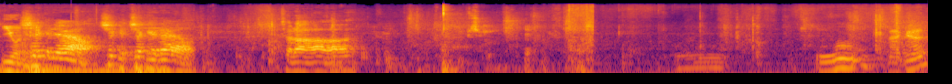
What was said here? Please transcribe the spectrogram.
you and Check me. it out. Check it, check it out. Ta-da. Is that good?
